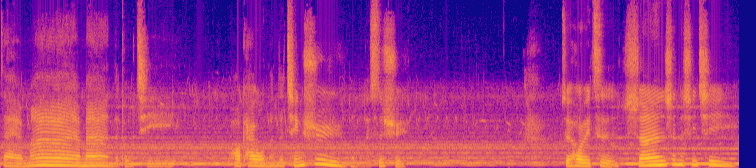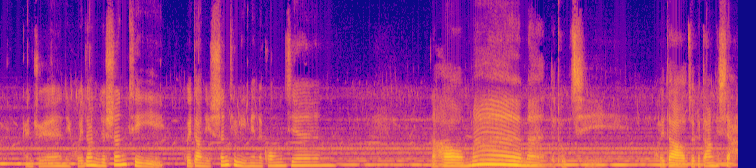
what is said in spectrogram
再慢慢的吐气，抛开我们的情绪，我们的思绪。最后一次，深深的吸气，感觉你回到你的身体，回到你身体里面的空间，然后慢慢的吐气，回到这个当下，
